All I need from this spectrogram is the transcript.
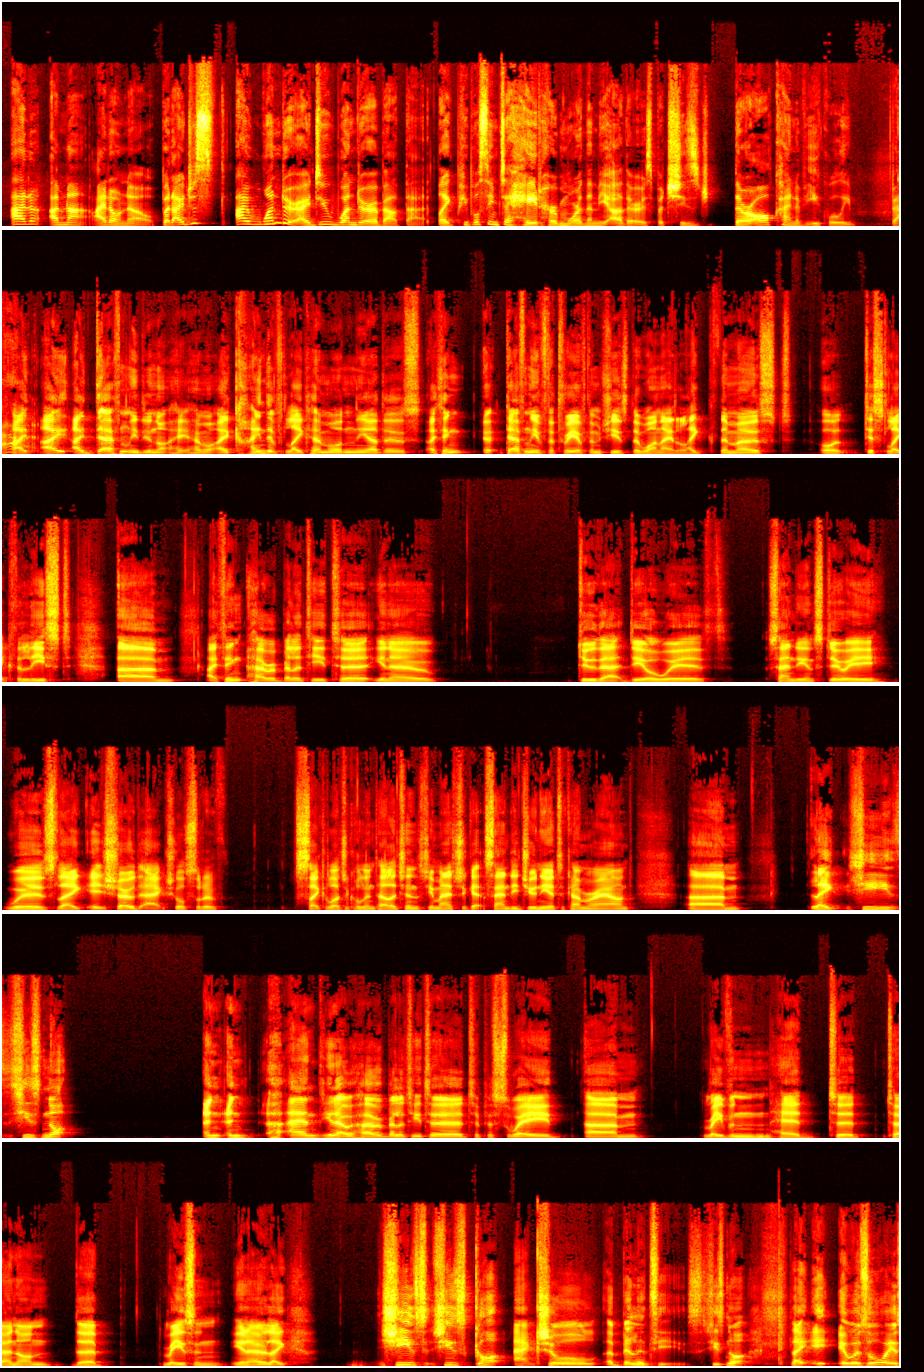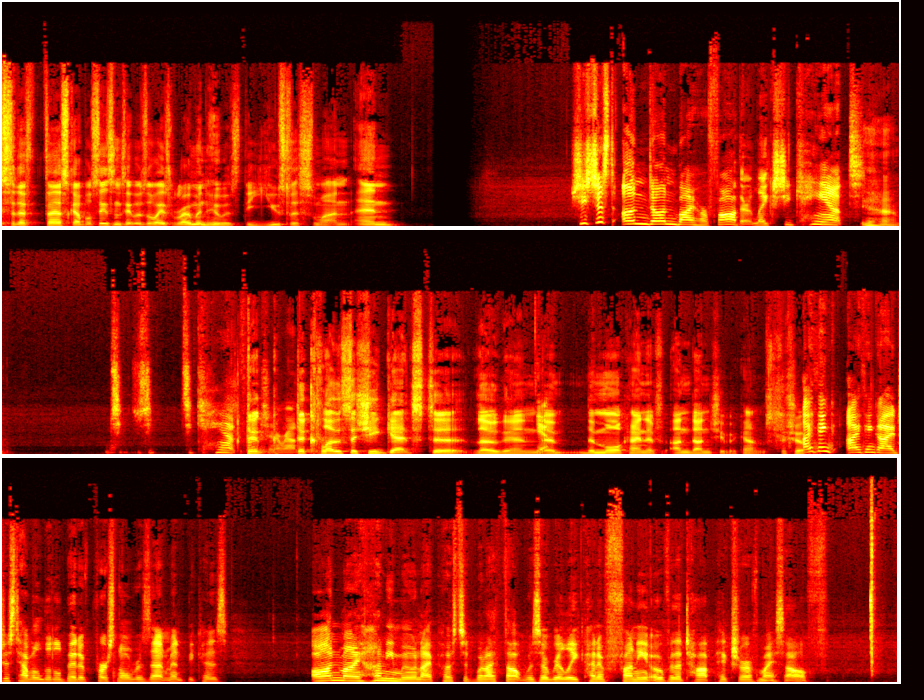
I don't I'm not I don't know. But I just I wonder, I do wonder about that. Like people seem to hate her more than the others, but she's they're all kind of equally bad. I, I, I definitely do not hate her more. I kind of like her more than the others. I think uh, definitely of the three of them, she's the one I like the most or dislike the least. Um, I think her ability to, you know, do that deal with Sandy and Stewie was like it showed actual sort of psychological intelligence. You managed to get Sandy Jr. to come around. Um, like she's she's not and and and you know her ability to to persuade um Ravenhead to turn on the raisin, you know, like she's she's got actual abilities. She's not like it, it was always for the first couple seasons. It was always Roman who was the useless one, and she's just undone by her father. Like she can't. Yeah. She, she, she can't function the, around. The closer she gets to Logan, Yeah. the the more kind of undone she becomes, for sure. I think I think I just have a little bit of personal resentment because on my honeymoon I posted what I thought was a really kind of funny over the top picture of myself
